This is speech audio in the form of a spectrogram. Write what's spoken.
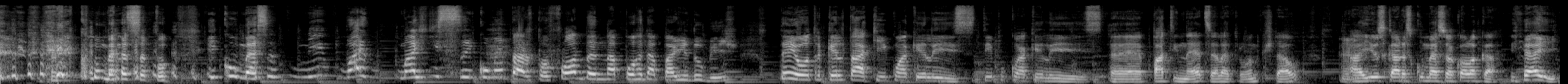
começa, pô. E começa. me- Mais, mais de 100 comentários, pô. Flodando na porra da página do bicho. Tem outra que ele tá aqui com aqueles. Tipo com aqueles é, patinetes eletrônicos e tal. Aí os caras começam a colocar. E aí?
